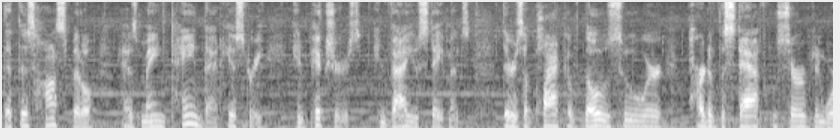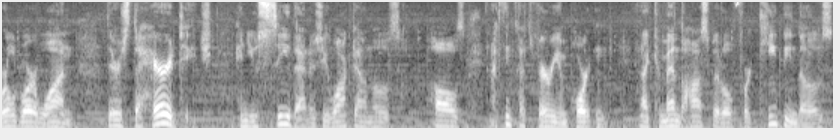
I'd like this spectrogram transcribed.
that this hospital has maintained that history in pictures, in value statements. There's a plaque of those who were part of the staff who served in World War I. There's the heritage, and you see that as you walk down those halls, and I think that's very important. And I commend the hospital for keeping those,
